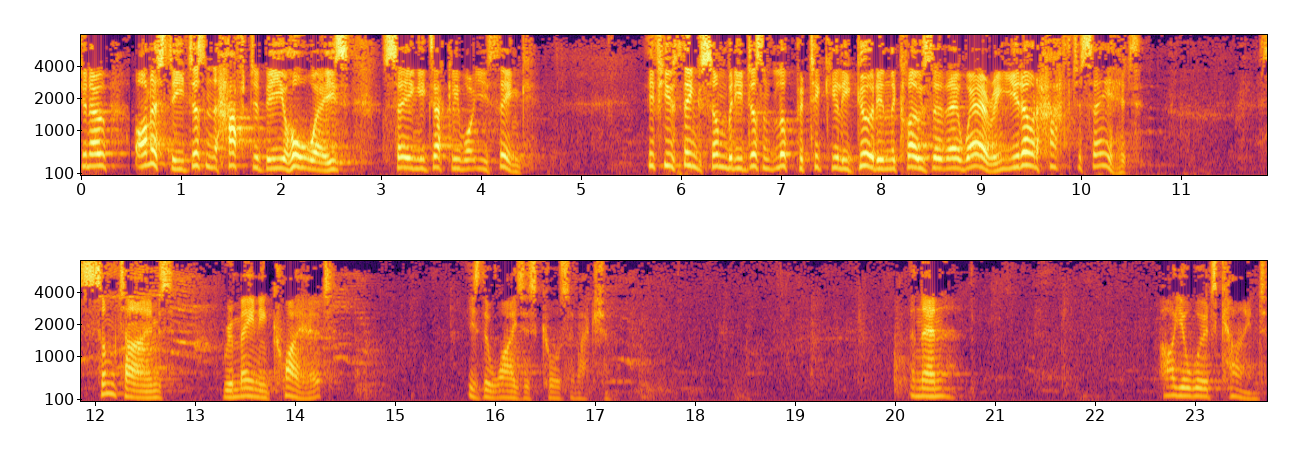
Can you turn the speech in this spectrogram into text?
you know, honesty doesn't have to be always saying exactly what you think. If you think somebody doesn't look particularly good in the clothes that they're wearing, you don't have to say it. Sometimes remaining quiet is the wisest course of action. And then, are your words kind?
